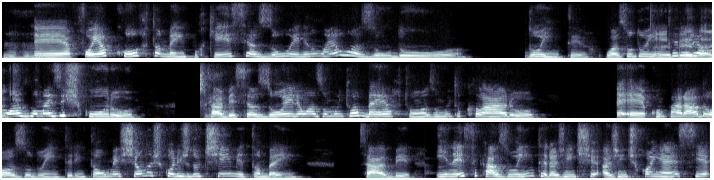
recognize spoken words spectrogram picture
Uhum. É, foi a cor também, porque esse azul, ele não é o azul do, do Inter. O azul do é Inter é, é um azul mais escuro, Sim. sabe? Esse azul, ele é um azul muito aberto, um azul muito claro. É, é, comparado ao azul do Inter. Então, mexeu nas cores do time também, sabe? E nesse caso, o Inter, a gente, a gente conhece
